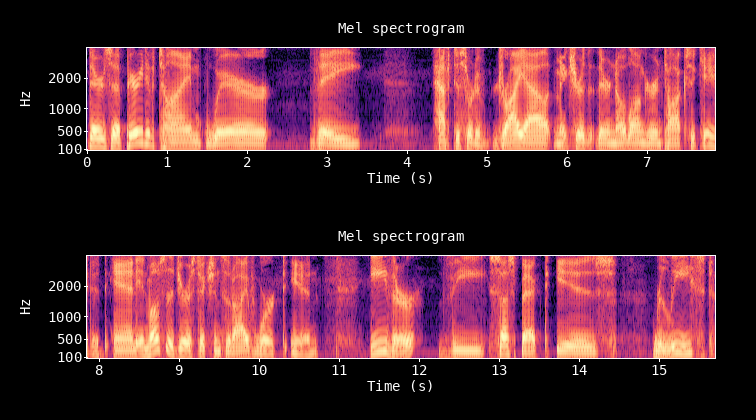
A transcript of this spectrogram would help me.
there's a period of time where they have to sort of dry out, make sure that they're no longer intoxicated. And in most of the jurisdictions that I've worked in, either the suspect is released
